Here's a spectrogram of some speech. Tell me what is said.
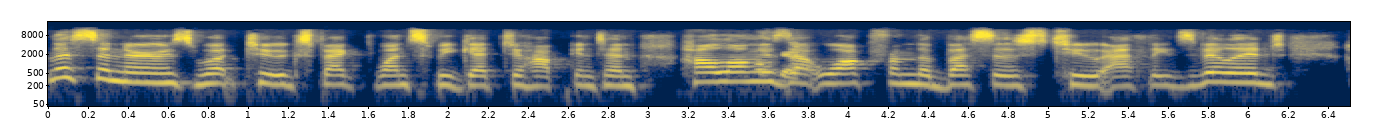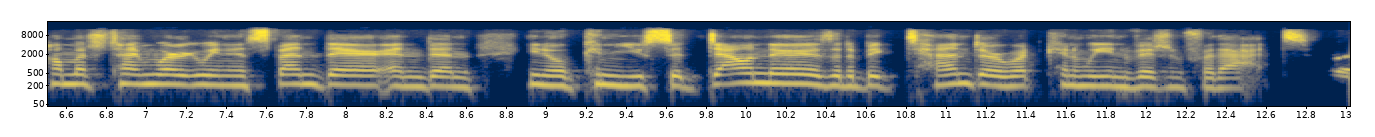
listeners what to expect once we get to Hopkinton. How long okay. is that walk from the buses to Athletes Village? How much time are we're going to spend there? And then, you know, can you sit down there? Is it a big tent or what can we envision for that? Right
